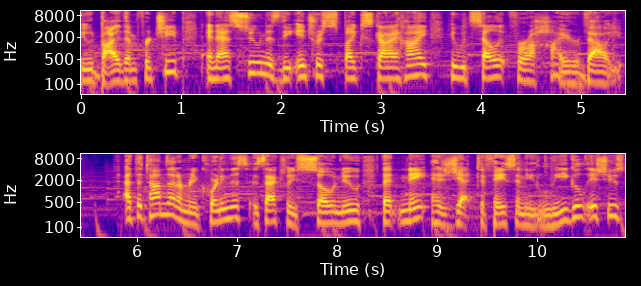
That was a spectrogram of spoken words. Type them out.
he would buy them for cheap, and as soon as the interest spiked sky high, he would sell it for a higher value. At the time that I'm recording this, it's actually so new that Nate has yet to face any legal issues,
